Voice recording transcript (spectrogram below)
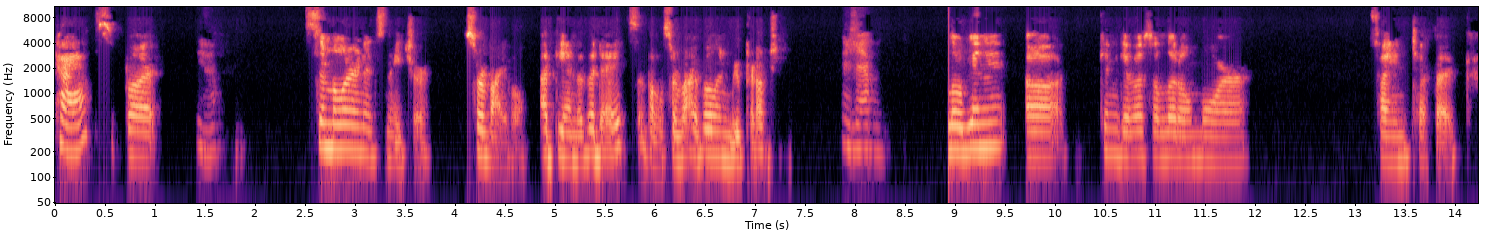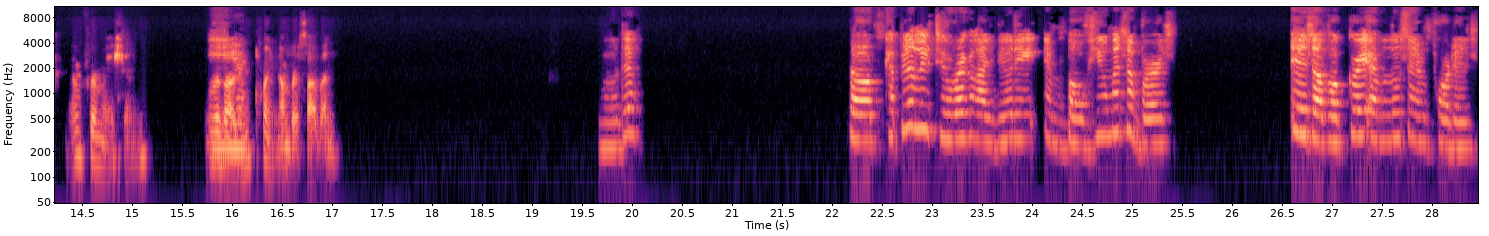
paths, but Yeah. similar in its nature. Survival. At the end of the day, it's about survival and reproduction. Exactly. Logan uh can give us a little more scientific information regarding Yeah. point number seven. Will do. The capability to recognize beauty in both humans and birds is of a great evolutionary importance,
